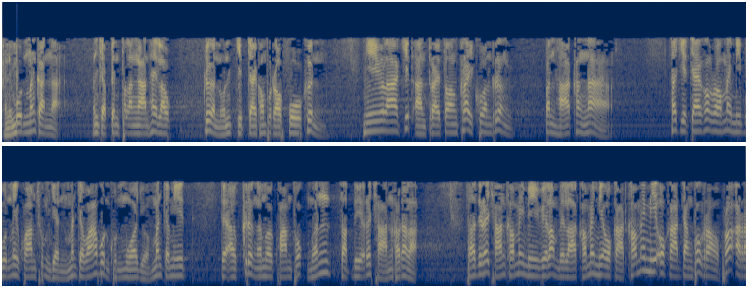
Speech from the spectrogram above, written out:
อันนี้บุญเหมือนกันน่ะ มันจะเป็นพลังงานให้เราเกื้อหนุนจิตใจของพวกเราฟูขึ้น มีเวลาคิดอ่านไตรตรองใคร่ควรเรื่องปัญหาข้างหน้า ถ้าจิตใจของเราไม่มีบุญไม่ความชุ่มเย็น มันจะว้าวุ่นขุนมัวอยู่ มันจะมีแต่เอาเครื่องอำนวยความทุกข์เหมือนสัตว์เดรัจฉานเขานั่นแหละสัตว์เดรัจฉานเขาไม่มีเวลาเวลาเขาไม่มีโอกาส เขาไม่มีโอกาสอย่างพวกเรา เพราะอะไร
